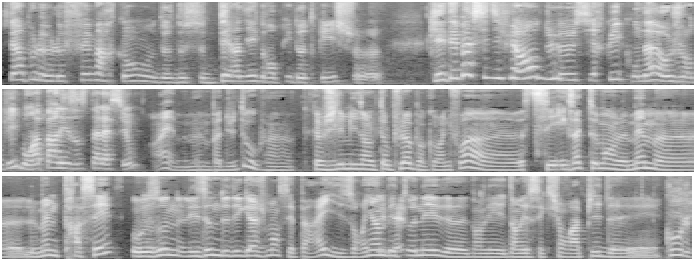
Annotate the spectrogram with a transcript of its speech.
C'était un peu le, le fait marquant de, de ce dernier Grand Prix d'Autriche, euh, qui n'était pas si différent du circuit qu'on a aujourd'hui, bon, à part les installations. Ouais, mais même pas du tout. Enfin, comme je l'ai mis dans le top flop encore une fois, euh, c'est exactement le même euh, le même tracé. Aux zones, les zones de dégagement, c'est pareil. Ils ont rien Les bétonné de- dans les dans les sections rapides. Et... Cool.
